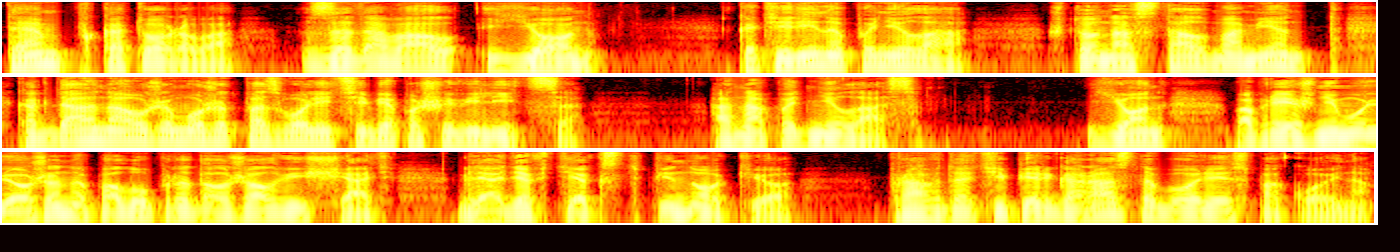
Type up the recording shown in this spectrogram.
темп которого задавал Йон. Катерина поняла, что настал момент, когда она уже может позволить себе пошевелиться. Она поднялась. Йон, по-прежнему лежа на полу, продолжал вещать, глядя в текст Пиноккио. Правда, теперь гораздо более спокойно.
